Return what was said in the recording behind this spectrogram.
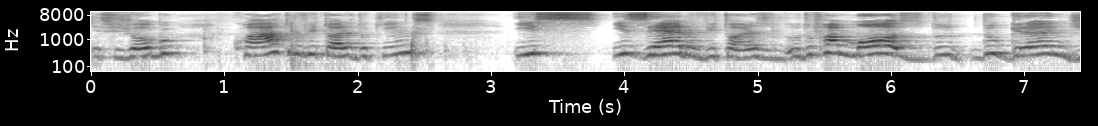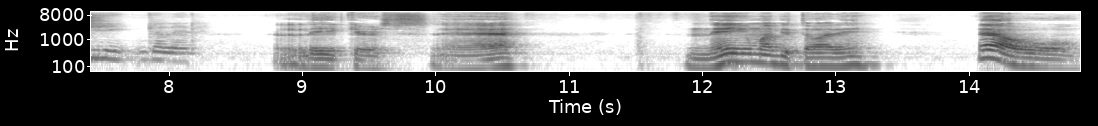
esse jogo. Quatro vitórias do Kings e, e zero vitórias do, do famoso, do, do grande, galera. Lakers, é. Nenhuma vitória, hein? É, o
